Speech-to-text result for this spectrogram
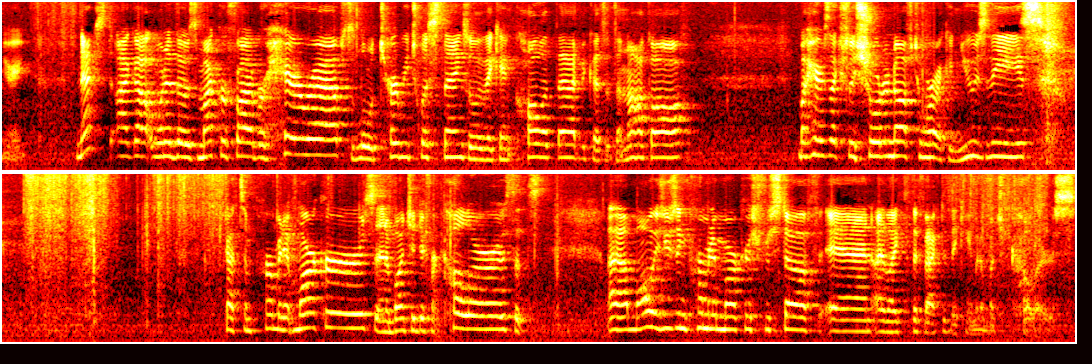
Alright. Next, I got one of those microfiber hair wraps, a little Turbie Twist thing, so they can't call it that because it's a knockoff. My hair is actually short enough to where I can use these. Got some permanent markers and a bunch of different colors. That's, I'm always using permanent markers for stuff, and I liked the fact that they came in a bunch of colors.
